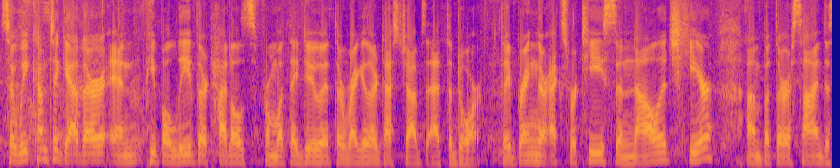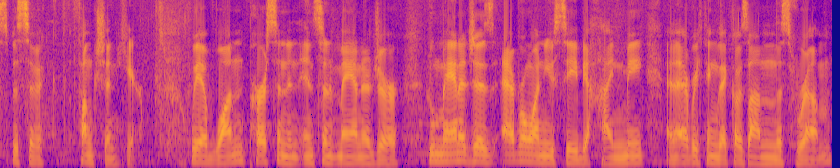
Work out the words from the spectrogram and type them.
So we come together and people leave their titles from what they do at their regular desk jobs at the door. They bring their expertise and knowledge here, um, but they're assigned a specific function here. We have one person, an incident manager, who manages everyone you see behind me and everything that goes on in this room.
